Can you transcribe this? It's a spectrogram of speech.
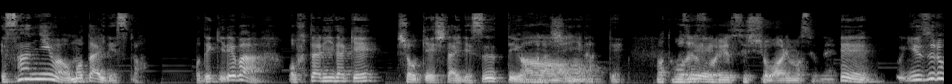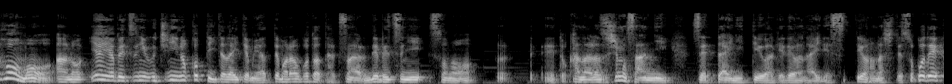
3人は重たいですと。できれば、お二人だけ承継したいですっていう話になって。まあ、当然そういう折衝はありますよね。ええ譲る方も、あの、いやいや別にうちに残っていただいてもやってもらうことはたくさんあるんで、別に、その、えっ、と、必ずしも3人絶対にっていうわけではないですっていう話で、そこで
